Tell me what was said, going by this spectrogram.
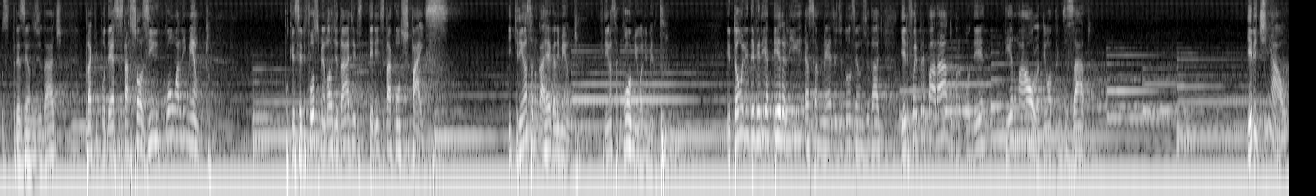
12, 13 anos de idade, para que pudesse estar sozinho com alimento. Porque se ele fosse menor de idade, ele teria de estar com os pais. E criança não carrega alimento, criança come o alimento. Então ele deveria ter ali essa média de 12 anos de idade. E ele foi preparado para poder ter uma aula, ter um aprendizado. E ele tinha algo.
